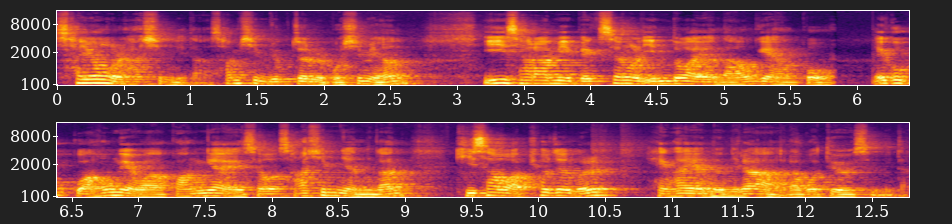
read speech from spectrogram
사용을 하십니다. 36절을 보시면 이 사람이 백성을 인도하여 나오게 하고 애굽과 홍해와 광야에서 40년간 기사와 표적을 행하였느니라 라고 되어 있습니다.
